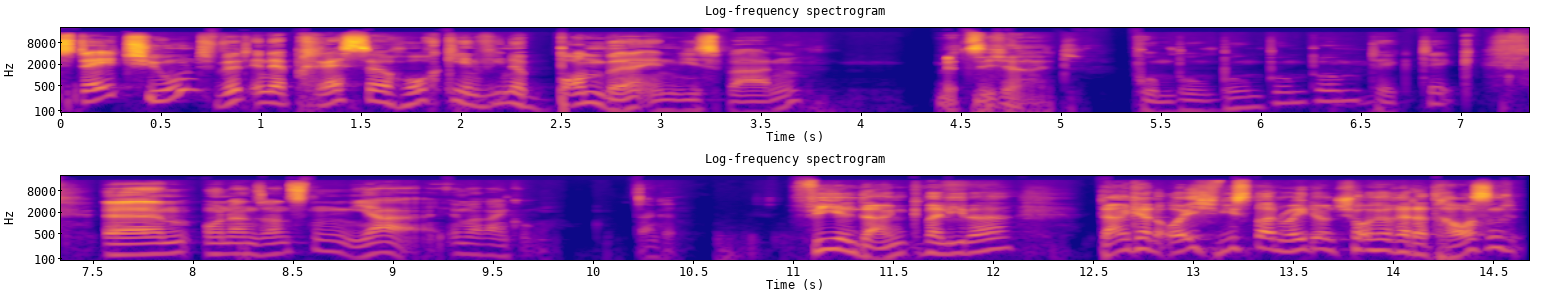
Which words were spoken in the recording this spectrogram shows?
stay tuned, wird in der Presse hochgehen wie eine Bombe in Wiesbaden. Mit Sicherheit. Bum, bum, bum, bum, bum, tick, tick. Ähm, und ansonsten, ja, immer reingucken. Danke. Vielen Dank, mein Lieber. Danke an euch, Wiesbaden Radio und Showhörer da draußen,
